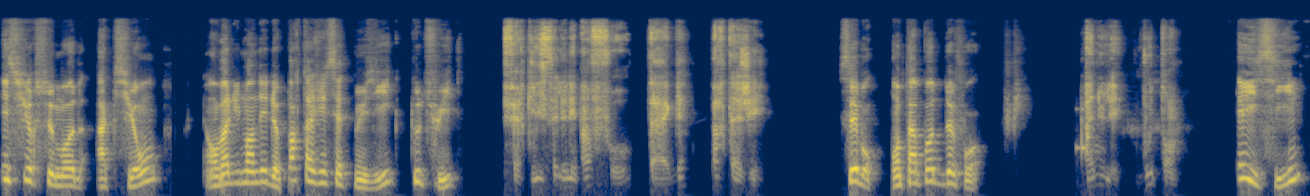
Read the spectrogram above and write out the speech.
Et sur ce mode Action, on va lui demander de partager cette musique tout de suite. Faire glisser les infos. Tag. Partager. C'est bon, on tapote deux fois. Annuler. Bouton. Et ici,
